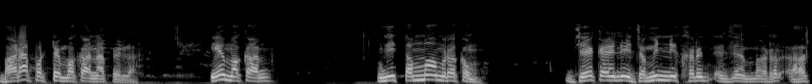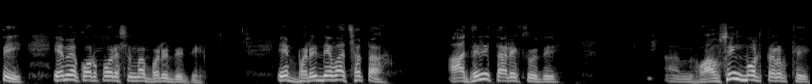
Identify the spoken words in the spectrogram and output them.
ભાડા પટ્ટે મકાન આપેલા. એ મકાનની તમામ રકમ જે કંઈની જમીનની ખરીદ હતી, એ મેં કોર્પોરેશનમાં ભરી દીધી. એ ભરી દેવા છતાં આજની તારીખ સુધી હાઉસિંગ બોર્ડ તરફથી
